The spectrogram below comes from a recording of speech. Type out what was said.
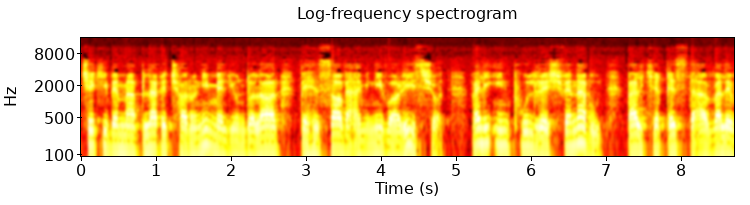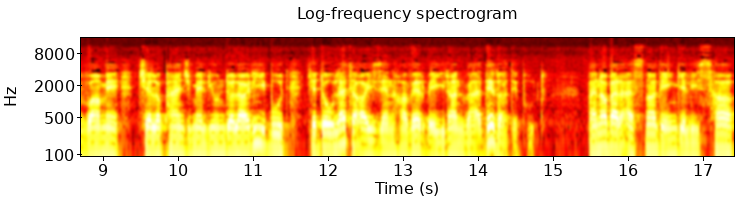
چکی به مبلغ 4.5 میلیون دلار به حساب امینی واریز شد. ولی این پول رشوه نبود بلکه قسط اول وام 45 میلیون دلاری بود که دولت آیزنهاور به ایران وعده داده بود. بنابر اسناد انگلیس ها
